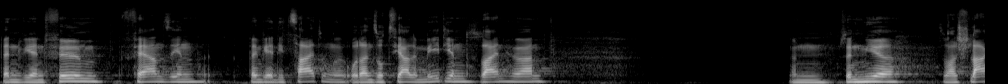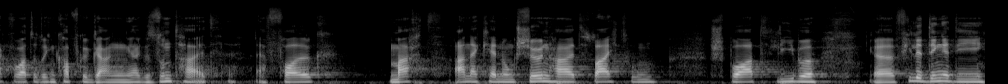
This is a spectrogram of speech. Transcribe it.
wenn wir in Film, Fernsehen, wenn wir in die Zeitung oder in soziale Medien reinhören, dann sind mir so als Schlagworte durch den Kopf gegangen, ja, Gesundheit, Erfolg, Macht, Anerkennung, Schönheit, Reichtum, Sport, Liebe, äh, viele Dinge, die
